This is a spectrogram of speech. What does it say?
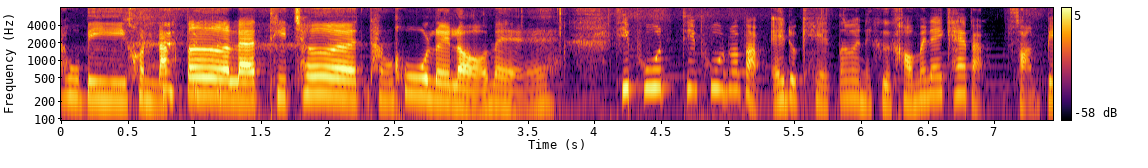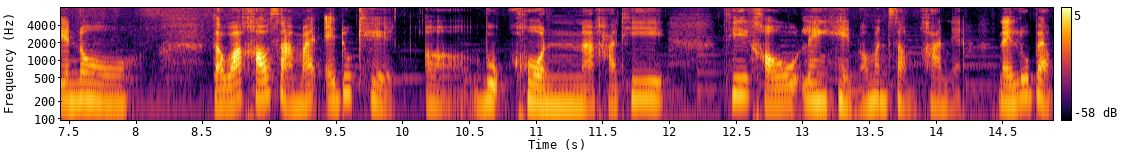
to be conductor และ teacher ทั้งคู่เลยเหรอแหม ที่พูดที่พูดว่าแบบ educator เนี่ยคือเขาไม่ได้แค่แบบสอนเปียโน แต่ว่าเขาสามารถ educate เอ่อบุคคลนะคะที่ที่เขาเล็งเห็นว่ามันสำคัญเนี่ยในรูปแบบ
